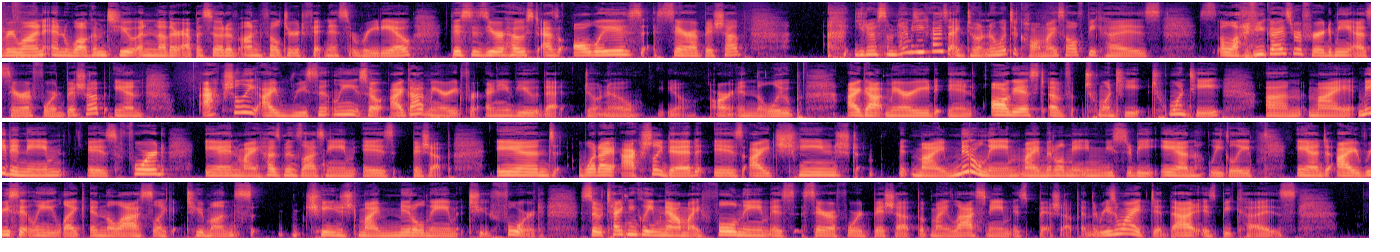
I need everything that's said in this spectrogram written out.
everyone, and welcome to another episode of Unfiltered Fitness Radio. This is your host, as always, Sarah Bishop. You know, sometimes you guys, I don't know what to call myself because a lot of you guys refer to me as Sarah Ford Bishop. And actually, I recently, so I got married for any of you that don't know, you know, aren't in the loop. I got married in August of 2020. Um, my maiden name is Ford, and my husband's last name is Bishop. And what I actually did is I changed my middle name. My middle name used to be Anne legally. And I recently, like in the last like two months, changed my middle name to Ford. So technically now my full name is Sarah Ford Bishop, but my last name is Bishop. And the reason why I did that is because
